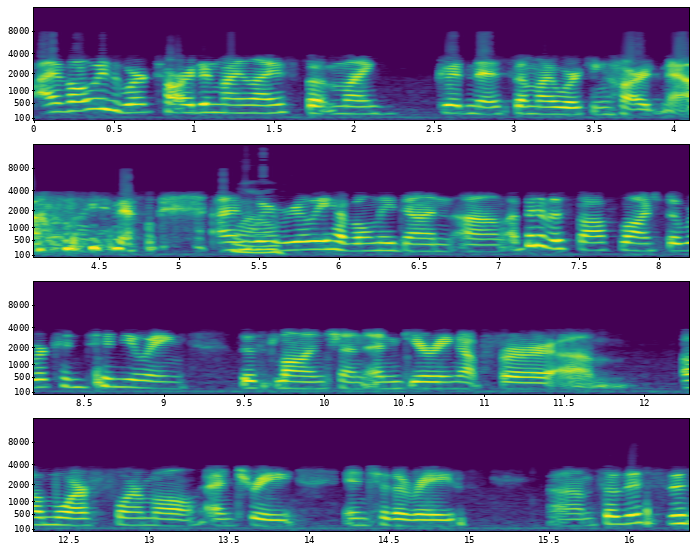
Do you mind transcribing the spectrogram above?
I've always worked hard in my life, but my goodness, am I working hard now? you know, and wow. we really have only done um, a bit of a soft launch, so we're continuing this launch and, and gearing up for um, a more formal entry into the race. Um, so this this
